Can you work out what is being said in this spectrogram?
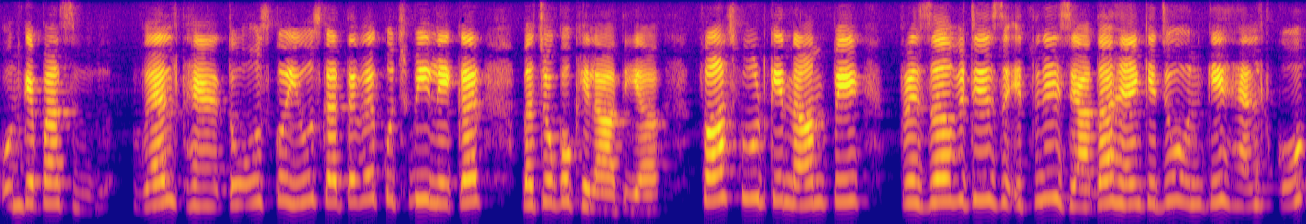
उनके पास वेल्थ है तो उसको यूज़ करते हुए कुछ भी लेकर बच्चों को खिला दिया। फास्ट फ़ूड के नाम पे प्रिजर्वेटिव्स इतने ज़्यादा हैं कि जो उनके हेल्थ को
